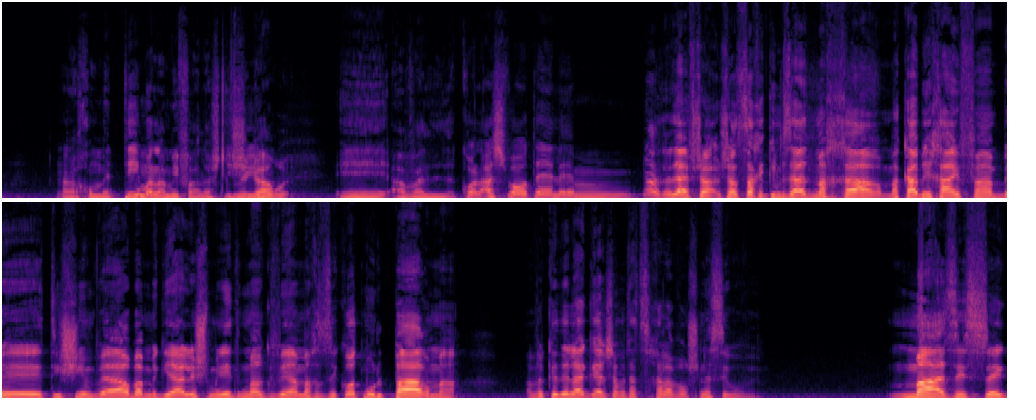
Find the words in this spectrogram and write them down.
אנחנו מתים על המפעל השלישי. לגמרי. אה, אבל כל ההשוואות האלה הם... לא, אתה יודע, אפשר אפשר לשחק עם זה עד מחר. מכבי חיפה ב-94 מגיעה לשמינית גמר גביע המחזיקות מול פארמה. אבל כדי להגיע לשם הייתה צריכה לעבור שני סיבובים. מה, זה הישג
